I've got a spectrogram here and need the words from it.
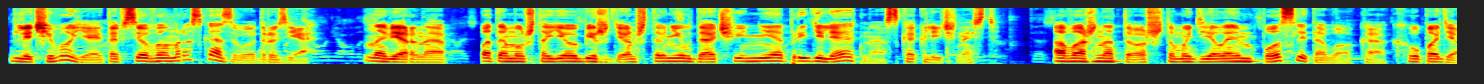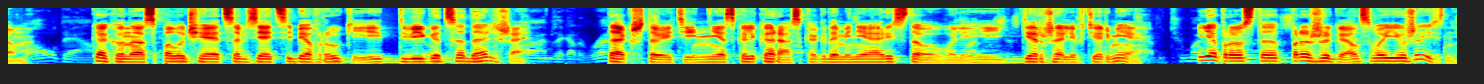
Для чего я это все вам рассказываю, друзья? Наверное, потому что я убежден, что неудачи не определяют нас как личность. А важно то, что мы делаем после того, как упадем. Как у нас получается взять себя в руки и двигаться дальше. Так что эти несколько раз, когда меня арестовывали и держали в тюрьме, я просто прожигал свою жизнь.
